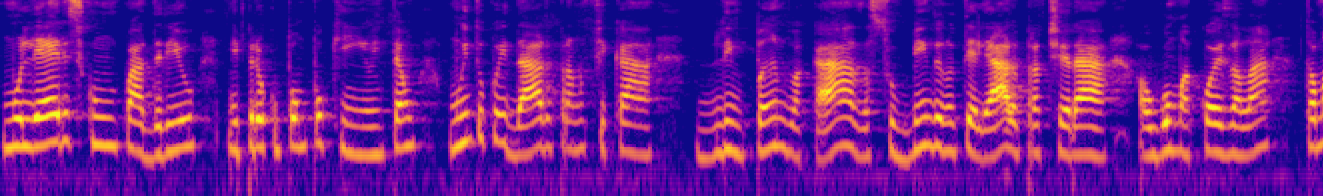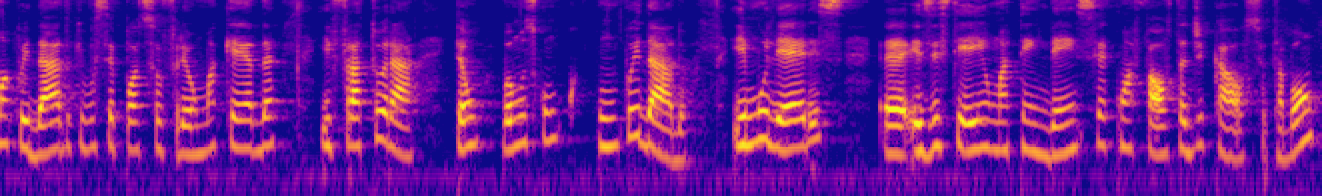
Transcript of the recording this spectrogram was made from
mulheres com um quadril, me preocupou um pouquinho. Então, muito cuidado para não ficar limpando a casa, subindo no telhado para tirar alguma coisa lá, toma cuidado que você pode sofrer uma queda e fraturar. Então vamos com, com cuidado. E mulheres, eh, existe aí uma tendência com a falta de cálcio, tá bom?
